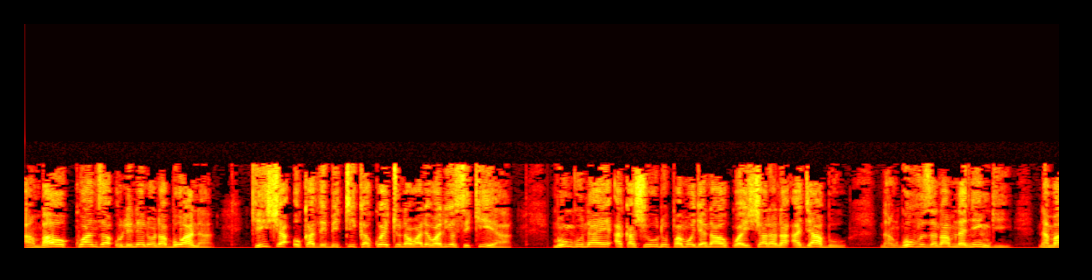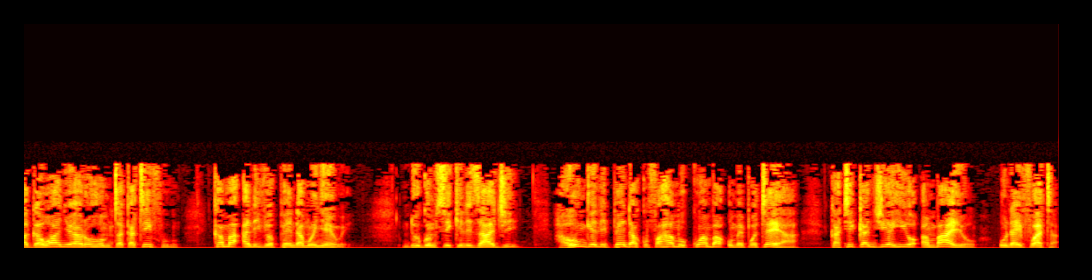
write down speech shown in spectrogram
ambao kwanza ulinenwa na bwana kisha ukathibitika kwetu na wale waliosikia? Mungu naye akashuhudu pamoja nao kwa ishara na ajabu na nguvu za namna nyingi na magawanyo ya roho mtakatifu kama alivyopenda mwenyewe. Ndugu msikilizaji haungelipenda kufahamu kwamba umepotea katika njia hiyo ambayo unaifuata.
